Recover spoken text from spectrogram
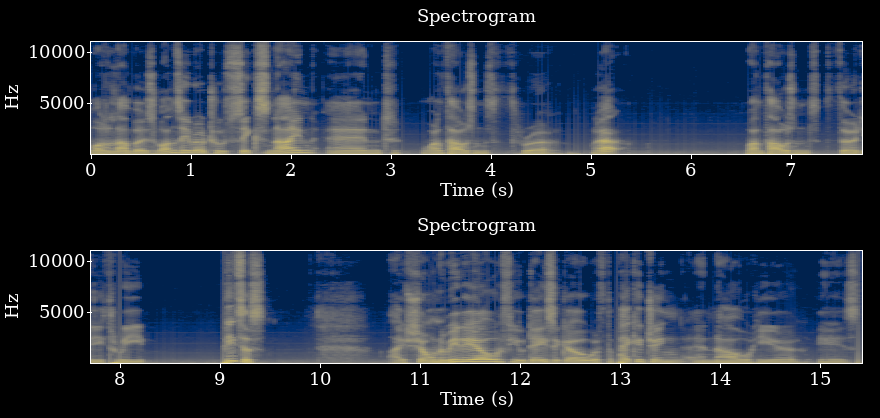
Model number is 10269 and 1033 pieces. I shown a video a few days ago with the packaging and now here is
